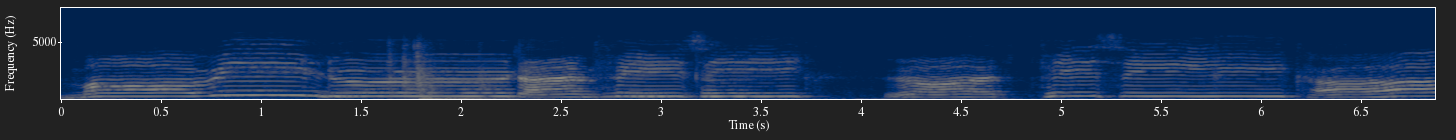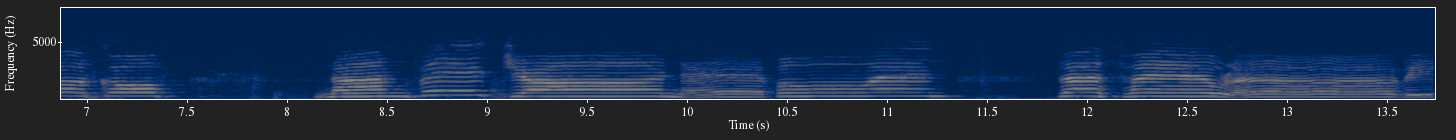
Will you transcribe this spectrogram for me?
Mari Lwyd am ffisi, roedd ffisi cagoff, nan fe jan eboen, fe ffewl fi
